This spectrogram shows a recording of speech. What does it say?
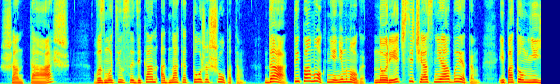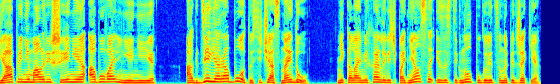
шантаж?» Возмутился декан, однако тоже шепотом. «Да, ты помог мне немного, но речь сейчас не об этом. И потом не я принимал решение об увольнении. А где я работу сейчас найду?» Николай Михайлович поднялся и застегнул пуговицу на пиджаке.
